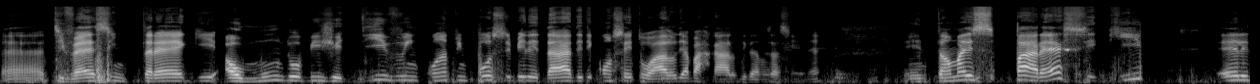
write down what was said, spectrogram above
é, tivesse entregue ao mundo objetivo enquanto impossibilidade de conceituá-lo, de abarcá-lo, digamos assim, né? Então, mas parece que ele,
